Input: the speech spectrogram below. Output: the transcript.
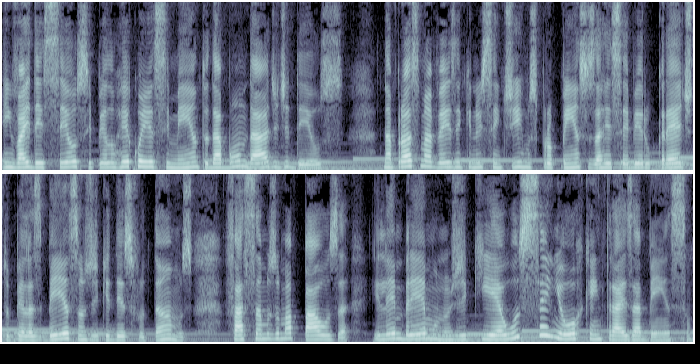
envaideceu-se pelo reconhecimento da bondade de Deus. Na próxima vez em que nos sentirmos propensos a receber o crédito pelas bênçãos de que desfrutamos, façamos uma pausa e lembremos-nos de que é o Senhor quem traz a bênção.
